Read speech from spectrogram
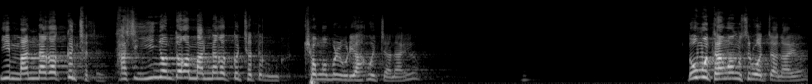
이 만나가 그쳤어요. 다시 2년 동안 만나가 그쳤던 경험을 우리 하고 있잖아요. 너무 당황스러웠잖아요.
